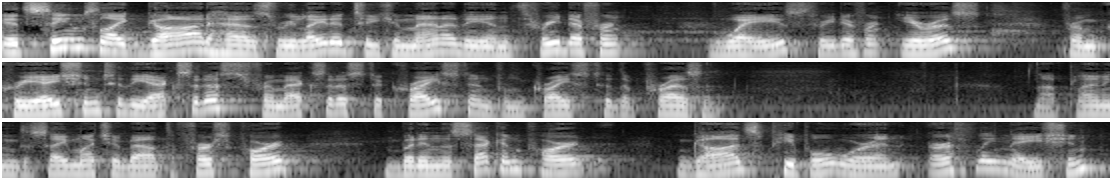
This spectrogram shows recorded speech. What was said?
It seems like God has related to humanity in three different ways, three different eras from creation to the Exodus, from Exodus to Christ, and from Christ to the present. Not planning to say much about the first part, but in the second part, God's people were an earthly nation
